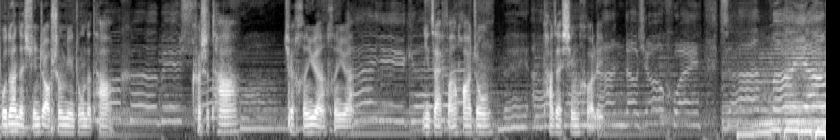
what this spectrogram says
不断的寻找生命中的他。可是他却很远很远，你在繁华中，他在星河里。别说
